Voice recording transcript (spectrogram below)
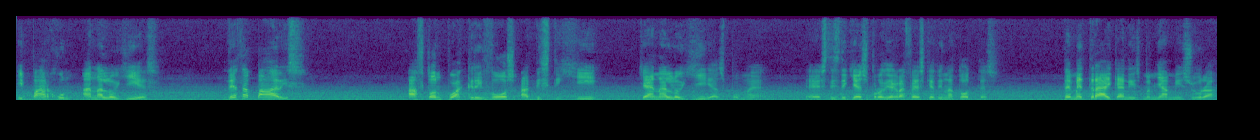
υπάρχουν αναλογίες. Δεν θα πάρεις αυτόν που ακριβώς αντιστοιχεί και αναλογεί ας πούμε ε, στις δικές σου προδιαγραφές και δυνατότητες. Δεν μετράει κανείς με μια μιζούρα.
